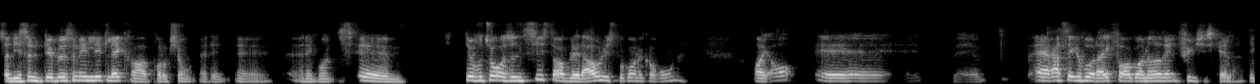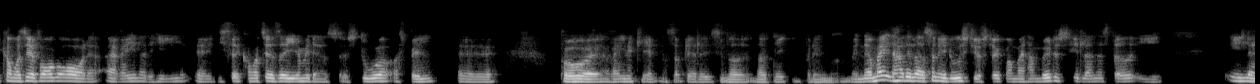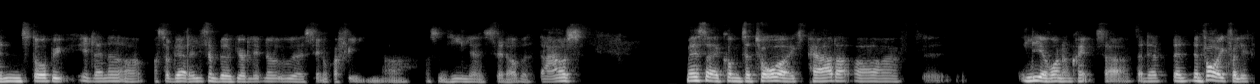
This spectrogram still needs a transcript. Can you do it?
Så det er, sådan, det er blevet sådan en lidt lækre produktion af den, øh, af den grund. Øh, det var for to år siden. Sidste år blev det aflyst på grund af corona. Og i år øh, øh, er jeg ret sikker på, at der ikke foregår noget rent fysisk heller. Det kommer til at foregå over det, arena det hele. Øh, de sidder- kommer til at sidde hjemme i deres øh, stuer og spille øh, på øh, arena-klienten, og så bliver der ligesom noget, noget dækning på den måde. Men normalt har det været sådan et udstyrstykke, hvor man har mødtes et eller andet sted i en eller anden storby, et eller andet, og, og så bliver der ligesom blevet gjort lidt noget ud af scenografien og, og sådan hele setupet. Der er også masser af kommentatorer og eksperter og øh, lige rundt omkring, så, så der, den, den får ikke for lidt.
